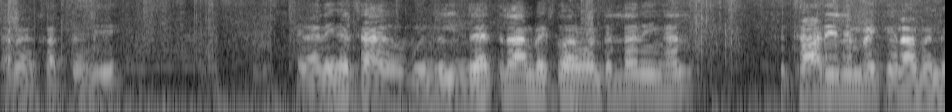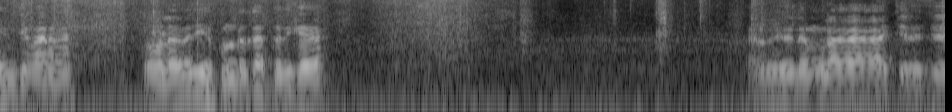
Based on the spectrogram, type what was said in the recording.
பாருங்க கத்தரி. ஏன்னா நீங்கள் சா நிலத்திலாம் வைக்க இல்லை நீங்கள் சாடியிலும் வைக்கலாம். நெஞ்சு பாருங்க எவ்வளோ பெரிய குண்டு கத்திரிக்காய் இதில் மிளகாய் காய்ச்சிருக்கு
